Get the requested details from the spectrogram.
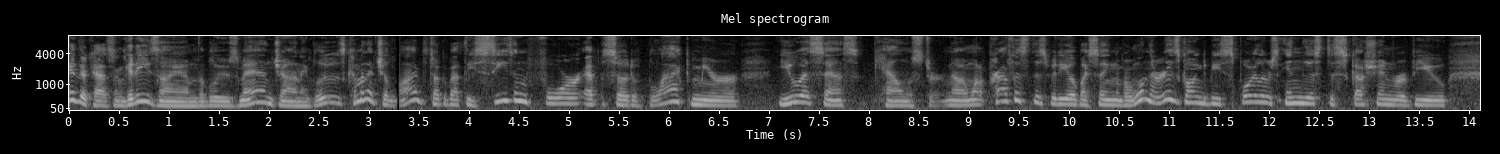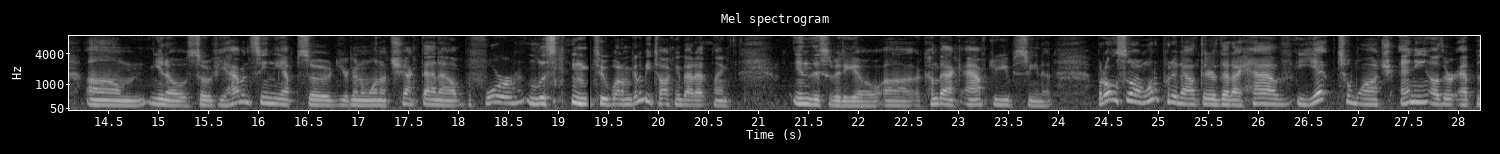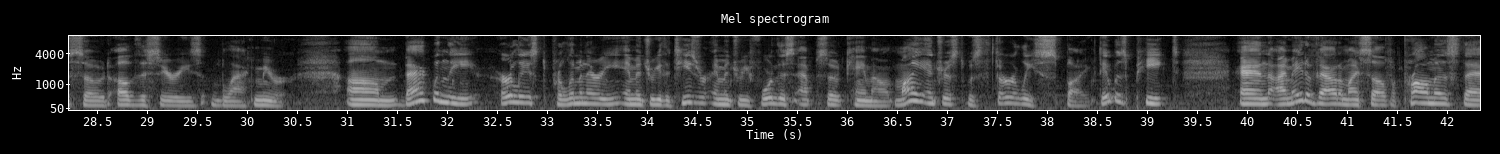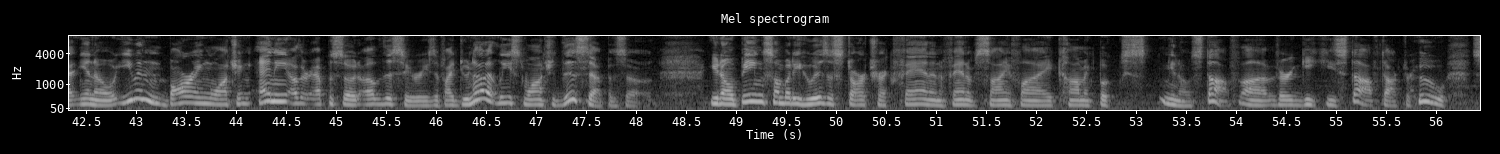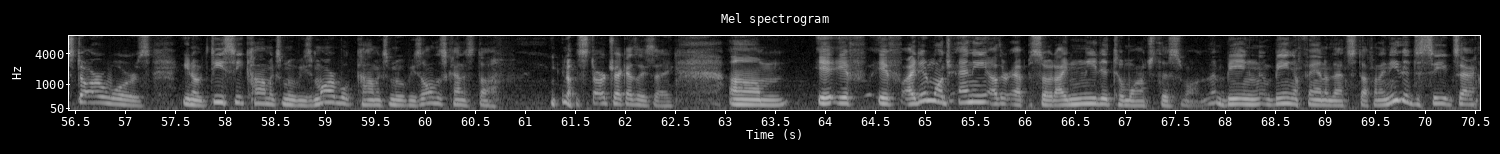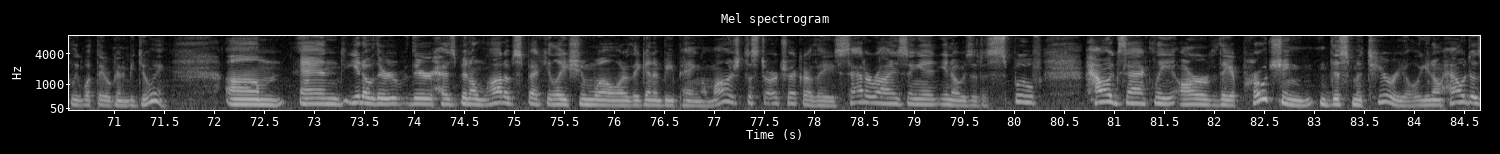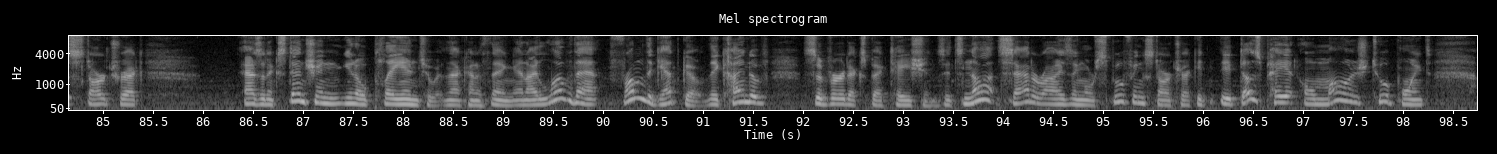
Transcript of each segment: Hey there, cats and kitties. I am the Blues Man, Johnny Blues, coming at you live to talk about the season four episode of Black Mirror USS Callister. Now, I want to preface this video by saying number one, there is going to be spoilers in this discussion review. Um, you know, so if you haven't seen the episode, you're going to want to check that out before listening to what I'm going to be talking about at length in this video. Uh, come back after you've seen it. But also, I want to put it out there that I have yet to watch any other episode of the series Black Mirror. Um, back when the earliest preliminary imagery, the teaser imagery for this episode came out, my interest was thoroughly spiked. It was piqued. And I made a vow to myself, a promise that, you know, even barring watching any other episode of the series, if I do not at least watch this episode, you know, being somebody who is a Star Trek fan and a fan of sci-fi comic books, you know, stuff, uh, very geeky stuff, Doctor Who, Star Wars, you know, DC Comics movies, Marvel Comics movies, all this kind of stuff. You know, Star Trek, as I say. Um, if if I didn't watch any other episode, I needed to watch this one. Being being a fan of that stuff, and I needed to see exactly what they were going to be doing. Um, and you know, there there has been a lot of speculation. Well, are they going to be paying homage to Star Trek? Are they satirizing it? You know, is it a spoof? How exactly are they approaching this material? You know, how does Star Trek as an extension, you know, play into it and that kind of thing. And I love that from the get go, they kind of subvert expectations. It's not satirizing or spoofing Star Trek, it, it does pay it homage to a point,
